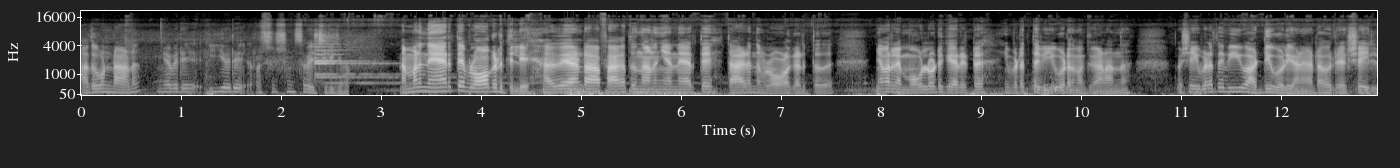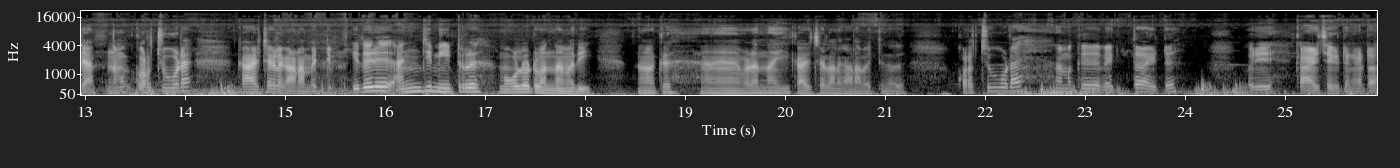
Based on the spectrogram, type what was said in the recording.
അതുകൊണ്ടാണ് ഇവർ ഈ ഒരു റെസ്ട്രിക്ഷൻസ് വെച്ചിരിക്കുന്നത്. നമ്മൾ നേരത്തെ വ്ളോഗ് എടുത്തില്ലേ? അത് ഏതാണ്ട് ആ ഭാഗത്തു നിന്നാണ് ഞാൻ നേരത്തെ താഴെ നിന്ന് വ്ളോഗ് എടുത്തത്. ഞാൻ പറഞ്ഞില്ലേ മുകളിലോട്ട് കയറിയിട്ട് ഇവിടുത്തെ വ്യൂ കൂടെ നമുക്ക് കാണാമെന്ന് പക്ഷേ ഇവിടുത്തെ വ്യൂ അടിപൊളിയാണ് കേട്ടോ ഒരു രക്ഷയില്ല. നമുക്ക് കുറച്ചുകൂടെ കാഴ്ചകൾ കാണാൻ പറ്റും. ഇതൊരു അഞ്ച് മീറ്റർ മുകളിലോട്ട് വന്നാൽ മതി. നമുക്ക് ഇവിടെ നിന്നാൽ ഈ കാഴ്ചകളാണ് കാണാൻ പറ്റുന്നത്. കുറച്ചുകൂടെ നമുക്ക് വ്യക്തമായിട്ട് ഒരു കാഴ്ച കിട്ടും കേട്ടോ.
